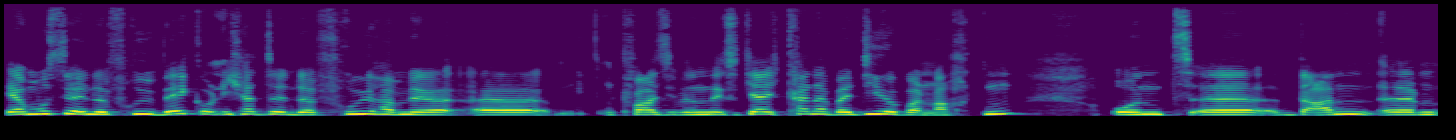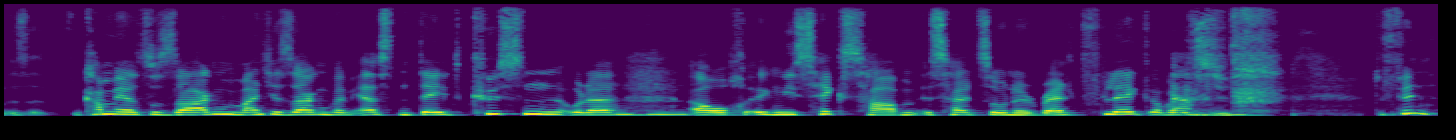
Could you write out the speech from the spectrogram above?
er musste ja in der Früh weg und ich hatte in der Früh, haben wir äh, quasi gesagt, ja, ich kann ja bei dir übernachten. Und äh, dann ähm, kann man ja so sagen, manche sagen beim ersten Date küssen oder auch irgendwie Sex haben, ist halt so eine Red Flag, aber das, das find,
